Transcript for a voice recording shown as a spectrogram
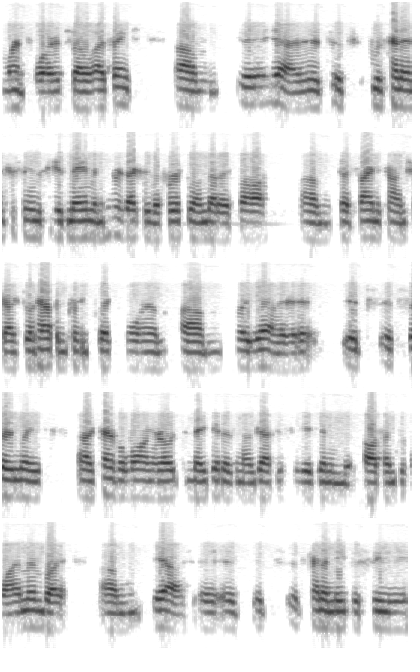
went for it. So I think, um, yeah, it's it was kind of interesting to see his name, and he was actually the first one that I saw um, that signed a contract. So it happened pretty quick for him. Um, but yeah, it, it's it's certainly. Uh, kind of a long road to make it as an undrafted free agent and offensive lineman, but um, yeah, it, it, it's it's kind of neat to see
